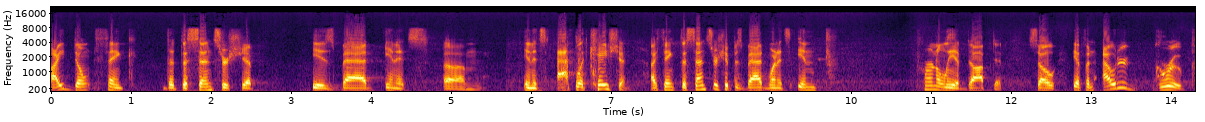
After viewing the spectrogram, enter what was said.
I don't think that the censorship is bad in its um, in its application. I think the censorship is bad when it's internally adopted. So if an outer group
